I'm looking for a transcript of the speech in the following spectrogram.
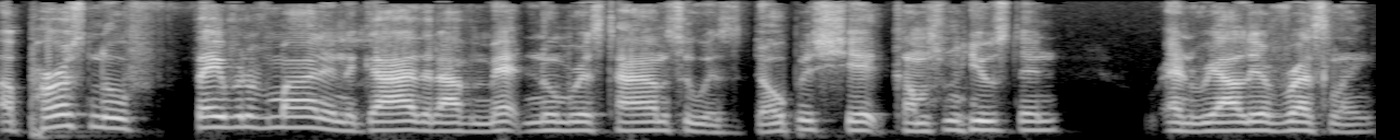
a personal favorite of mine and a guy that I've met numerous times who is dope as shit, comes from Houston and reality of wrestling.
